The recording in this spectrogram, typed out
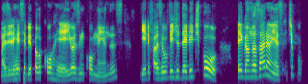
Mas ele recebia pelo correio as encomendas, e ele fazia o vídeo dele, tipo, pegando as aranhas. Tipo,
